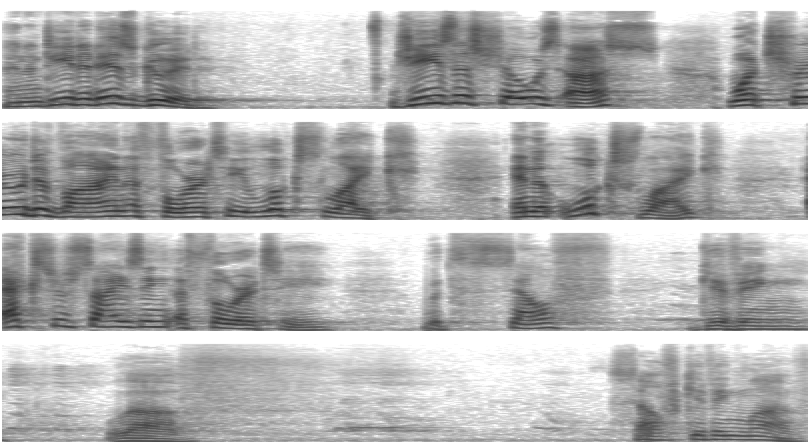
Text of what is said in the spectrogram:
And indeed, it is good. Jesus shows us what true divine authority looks like. And it looks like exercising authority with self giving love self giving love.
